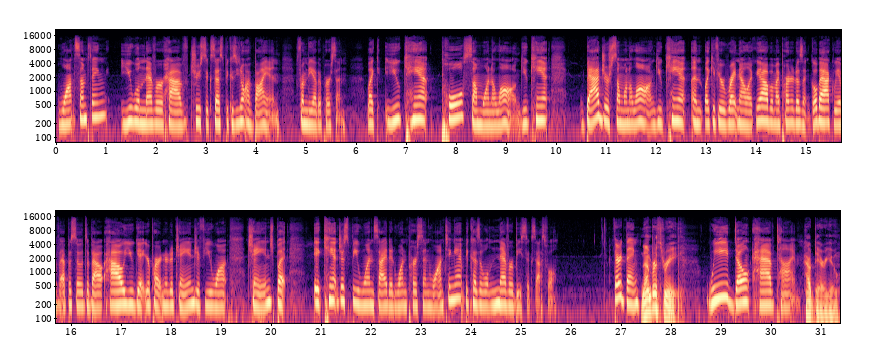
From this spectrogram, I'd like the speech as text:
wants something, you will never have true success because you don't have buy-in from the other person. Like you can't pull someone along. You can't badger someone along. You can't and like if you're right now like, yeah, but my partner doesn't go back. We have episodes about how you get your partner to change if you want change, but it can't just be one-sided, one person wanting it because it will never be successful. Third thing, Number 3. We don't have time. How dare you?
